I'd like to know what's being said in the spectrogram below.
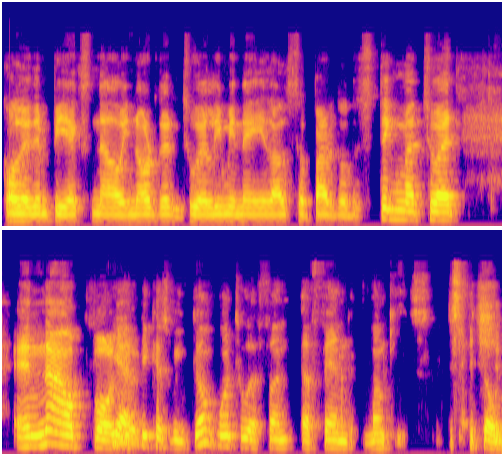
call it MPX now in order to eliminate also part of the stigma to it. And now polio. Yeah, because we don't want to offend, offend monkeys. So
